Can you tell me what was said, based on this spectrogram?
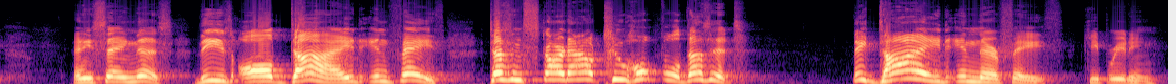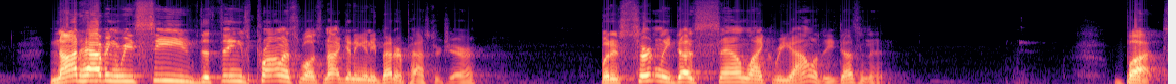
And he's saying this these all died in faith. Doesn't start out too hopeful, does it? They died in their faith. Keep reading. Not having received the things promised. Well, it's not getting any better, Pastor Jer. But it certainly does sound like reality, doesn't it? But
